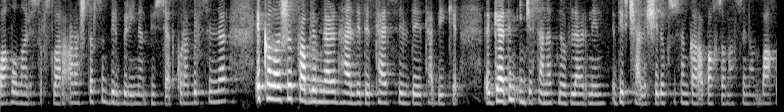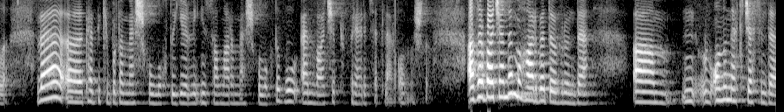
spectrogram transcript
bağlı olan resursları araşdırsın, bir-biri ilə ünsiyyət qura bilsinlər. Ekoloji problemlərin həllidir, təhsildir, təbii ki qədim incəsənət növlərinin dirçəlişidir, xüsusən Qarabağ zonası ilə bağlı. Və ə, təbii ki, burada məşğulluqdur, yerli insanların məşğulluqdur. Bu ən vacib prioritetlər olmuşdu. Azərbaycanda müharibə dövründə ə, onun nəticəsində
